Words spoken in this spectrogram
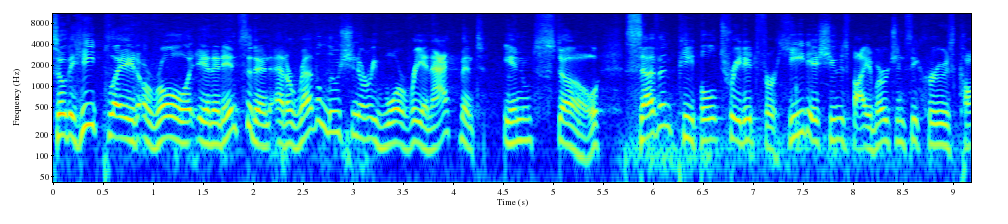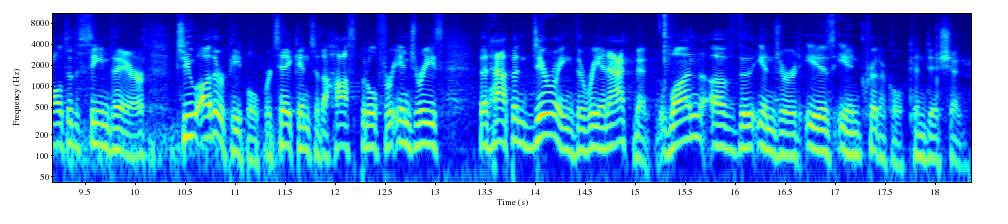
So the heat played a role in an incident at a Revolutionary War reenactment in Stow. Seven people treated for heat issues by emergency crews called to the scene there. Two other people were taken to the hospital for injuries that happened during the reenactment. One of the injured is in critical condition.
